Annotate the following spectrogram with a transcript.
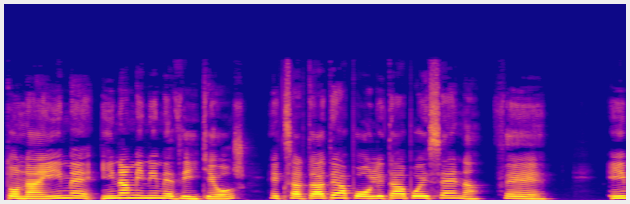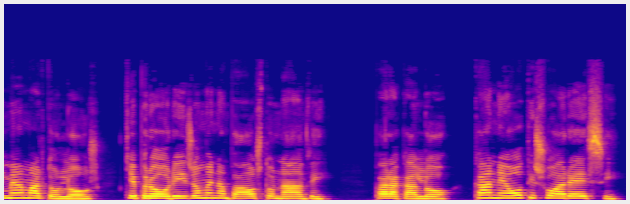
Το να είμαι ή να μην είμαι δίκαιος εξαρτάται απόλυτα από εσένα, Θεέ. Είμαι αμαρτωλός και προορίζομαι να πάω στον Άδη. Παρακαλώ, κάνε ό,τι σου αρέσει.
